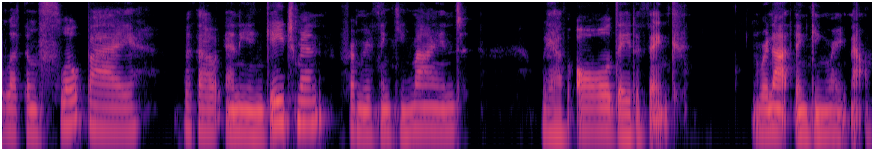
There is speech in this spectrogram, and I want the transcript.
Let them float by without any engagement from your thinking mind. We have all day to think. We're not thinking right now.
